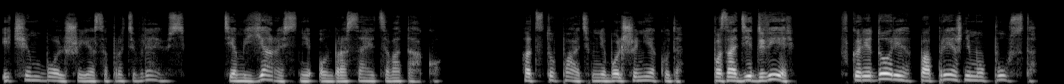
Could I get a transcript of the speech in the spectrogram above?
И чем больше я сопротивляюсь, тем яростнее он бросается в атаку. Отступать мне больше некуда. Позади дверь. В коридоре по-прежнему пусто.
